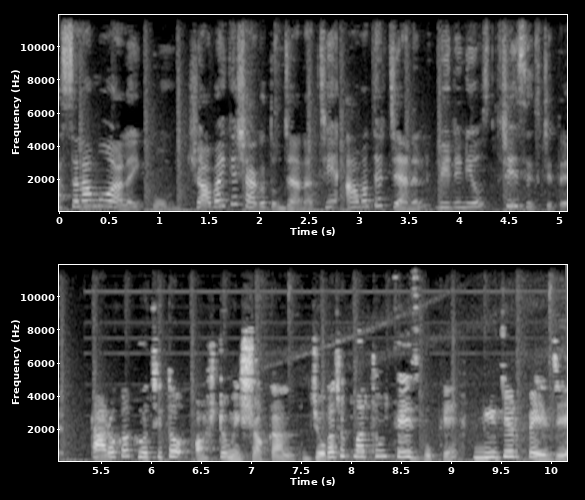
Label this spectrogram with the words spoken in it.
আসসালামু আলাইকুম। সবাইকে স্বাগতম জানাচ্ছি আমাদের চ্যানেল বিডি নিউজ থ্রি সিক্সটিতে তারকা খচিত অষ্টমীর সকাল। যোগাযোগ মাধ্যম ফেসবুকে নিজের পেজে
